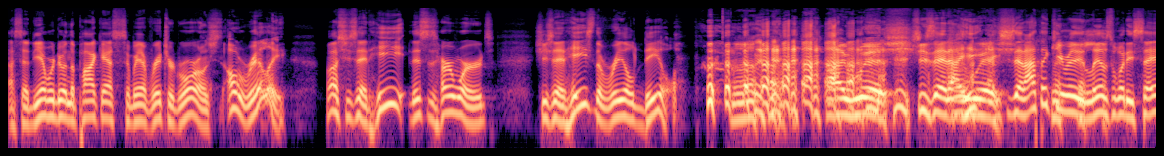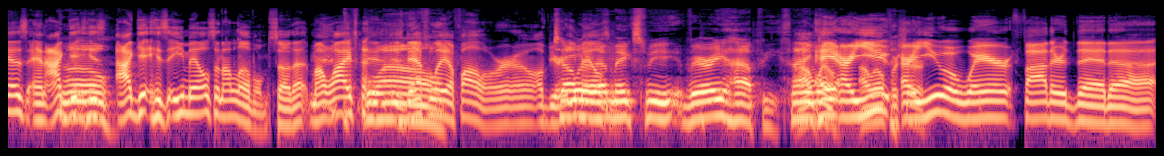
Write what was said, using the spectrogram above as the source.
I said, "Yeah, we're doing the podcast." Said, "We have Richard Rohr on." She said, "Oh, really?" Well, she said, "He." This is her words. She said, "He's the real deal." I wish. She said, I he- wish. "She said I think he really lives what he says, and I get his Oh. I get his emails and I love them. So that my wife is, is definitely a follower of your Tell her emails. that makes me very happy. Thank will. you. Hey, are you for are you aware, Father, that uh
